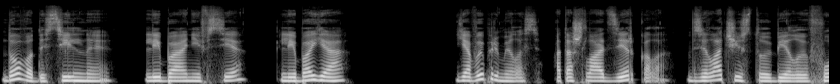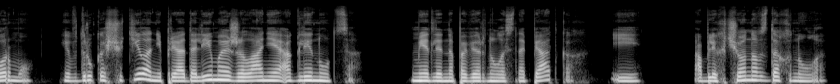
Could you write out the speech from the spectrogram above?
Доводы сильные, либо они все, либо я. Я выпрямилась, отошла от зеркала, взяла чистую белую форму и вдруг ощутила непреодолимое желание оглянуться. Медленно повернулась на пятках и облегченно вздохнула.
